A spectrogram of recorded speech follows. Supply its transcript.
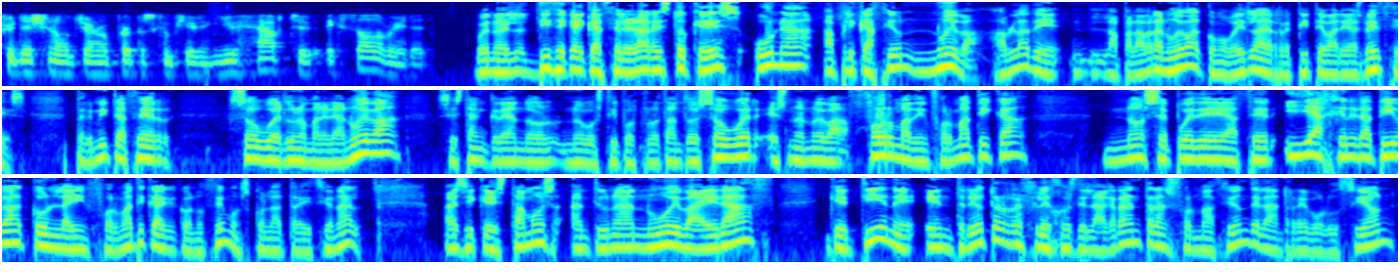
traditional general purpose computing. You have to accelerate it. Bueno, él dice que hay que acelerar esto, que es una aplicación nueva. Habla de la palabra nueva, como veis, la repite varias veces. Permite hacer software de una manera nueva, se están creando nuevos tipos, por lo tanto, de software. Es una nueva forma de informática no se puede hacer IA generativa con la informática que conocemos, con la tradicional. Así que estamos ante una nueva edad que tiene, entre otros reflejos de la gran transformación, de la revolución,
